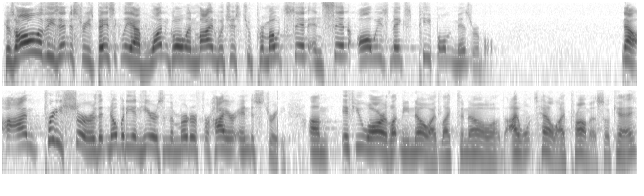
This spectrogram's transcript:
Because all of these industries basically have one goal in mind, which is to promote sin, and sin always makes people miserable. Now, I'm pretty sure that nobody in here is in the murder for hire industry. Um, if you are, let me know. I'd like to know. I won't tell, I promise, okay?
